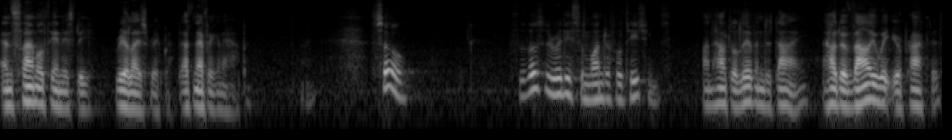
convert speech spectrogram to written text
and simultaneously realize Rigpa. That's never going to happen. Right? So, so those are really some wonderful teachings on how to live and to die, how to evaluate your practice.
